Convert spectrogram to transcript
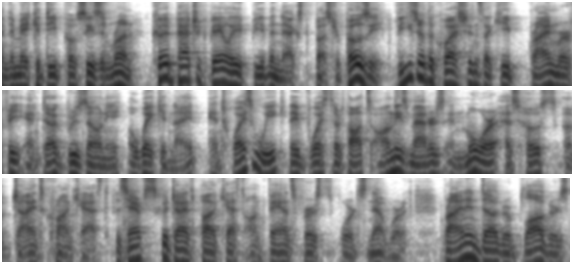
Can they make a deep postseason run? Could Patrick Bailey be the next Buster Posey? These are the questions that keep Brian Murphy and Doug Bruzzone awake at night, and twice a week they voice their thoughts on these matters and more as hosts of Giants Chroncast, the San Francisco Giants podcast on Fans First Sports Network. Brian and Doug are bloggers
